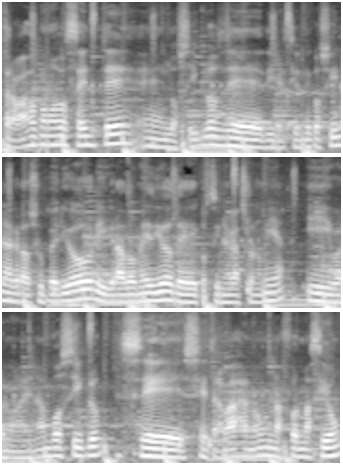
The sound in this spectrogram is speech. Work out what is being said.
Trabajo como docente en los ciclos de dirección de cocina, grado superior y grado medio de cocina y gastronomía. Y bueno, en ambos ciclos se, trabaja una formación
